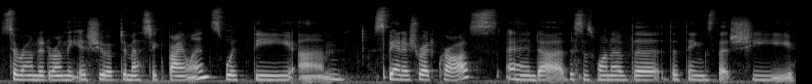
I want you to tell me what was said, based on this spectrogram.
surrounded around the issue of domestic violence with the um, Spanish Red Cross, and uh, this is one of the the things that she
